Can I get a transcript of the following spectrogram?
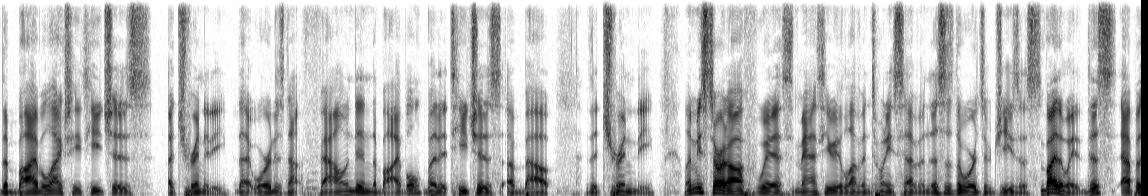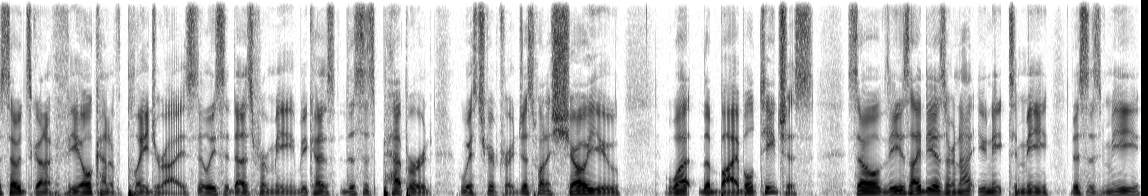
the Bible actually teaches a Trinity. That word is not found in the Bible, but it teaches about the Trinity. Let me start off with Matthew 11, 27. This is the words of Jesus. by the way, this episode's going to feel kind of plagiarized. At least it does for me, because this is peppered with scripture. I just want to show you what the Bible teaches. So these ideas are not unique to me. This is me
